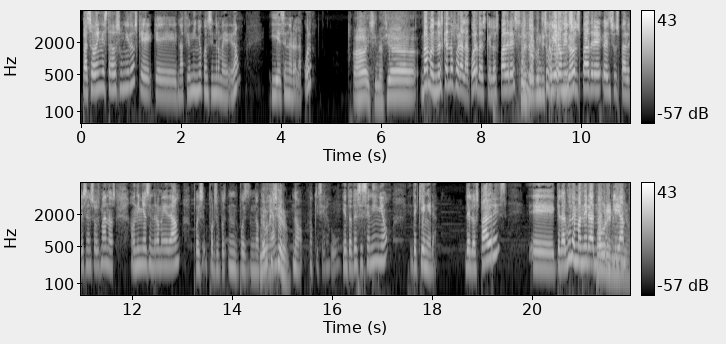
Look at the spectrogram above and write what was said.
Pasó en Estados Unidos que, que nació un niño con síndrome de Down y ese no era el acuerdo. Ah, y si nacía... Vamos, no es que no fuera el acuerdo, es que los padres cuando tuvieron en sus, padres, en sus padres, en sus manos, a un niño síndrome de Down, pues por supuesto, mm, pues no, ¿No lo quisieron? No, no quisieron. Uh. Y entonces ese niño, ¿de quién era? De los padres, eh, que de alguna manera no cumplían...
